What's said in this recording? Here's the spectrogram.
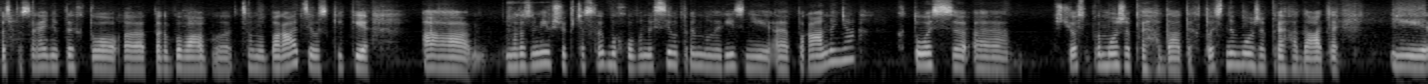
безпосередньо тих, хто перебував в цьому бараці, оскільки. А ми розуміємо, що під час вибуху вони всі отримали різні е, поранення. Хтось е, щось може пригадати, хтось не може пригадати. І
